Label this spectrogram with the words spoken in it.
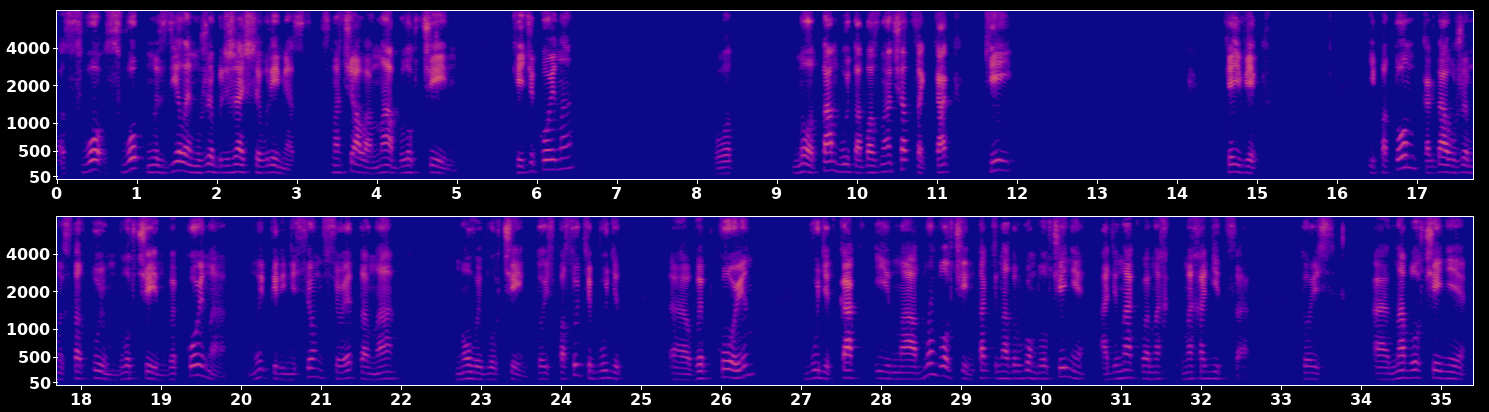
своп мы сделаем уже в ближайшее время. Сначала на блокчейн KG Coin, вот, но там будет обозначаться как K, K-век. И потом, когда уже мы стартуем блокчейн вебкоина, мы перенесем все это на новый блокчейн. То есть, по сути, будет Э, вебкоин будет как и на одном блокчейне, так и на другом блокчейне одинаково находиться. То есть э, на блокчейне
